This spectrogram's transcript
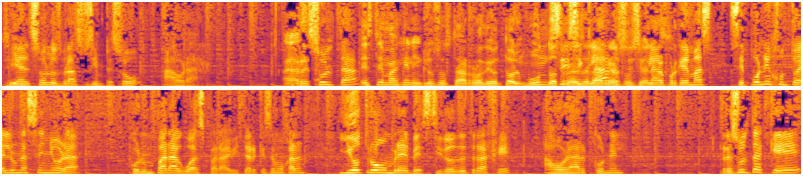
Sí. y alzó los brazos y empezó a orar. Ah, Resulta... Esta imagen incluso está rodeó todo el mundo a Sí, través sí, de las claro, redes sí, sí, sociales. claro, porque además se pone junto a él una señora con un paraguas para evitar que se mojaran y otro hombre vestido de traje a orar con él. Resulta que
